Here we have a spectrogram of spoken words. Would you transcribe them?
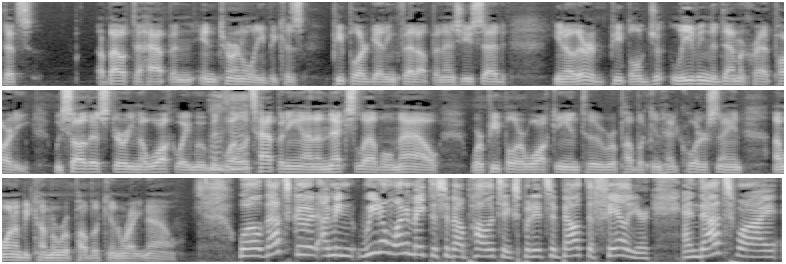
that's about to happen internally because people are getting fed up. And as you said, you know, there are people j- leaving the Democrat Party. We saw this during the walkaway movement. Well, Mhm. it's happening on a next level now where people are walking into Republican headquarters saying, I want to become a Republican right now. Well, that's good. I mean, we don't want to make this about politics, but it's about the failure. And that's why,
